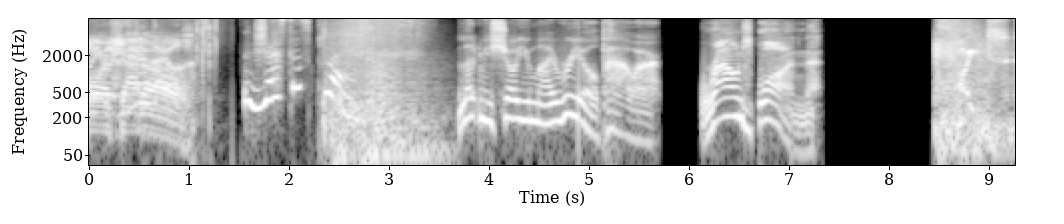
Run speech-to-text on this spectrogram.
foreshadow. Just as planned. Let me show you my real power. Round one. Fight!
